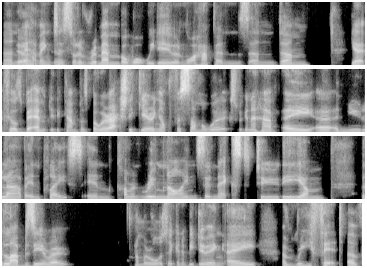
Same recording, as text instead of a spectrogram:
And we're Yeah, having to sort of remember what we do and what happens. And um, yeah, it feels a bit empty, the campus, but we're actually gearing up for summer works. We're going to have a, a, a new lab in place in current room nine. So next to the, um, the lab zero. And we're also going to be doing a, a refit of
